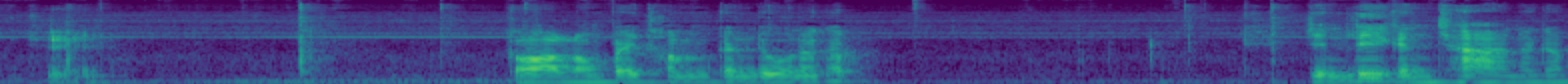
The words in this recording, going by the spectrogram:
โอเค ก็ลองไปทำกันดูนะครับ เจลลี่กัญชานะครับ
